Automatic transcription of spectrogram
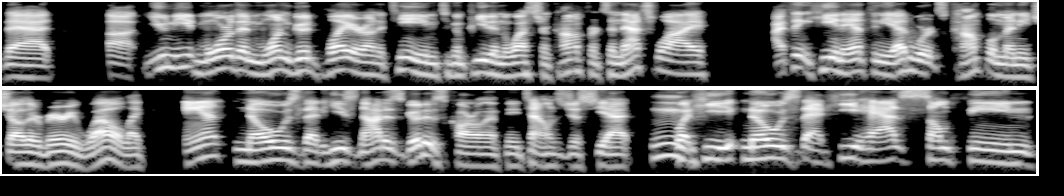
that uh, you need more than one good player on a team to compete in the Western Conference. And that's why I think he and Anthony Edwards complement each other very well. Like Ant knows that he's not as good as Karl-Anthony Towns just yet, Mm. but he knows that he has something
